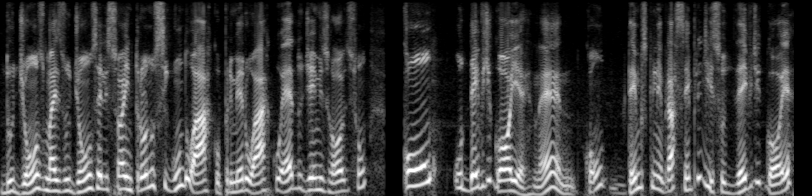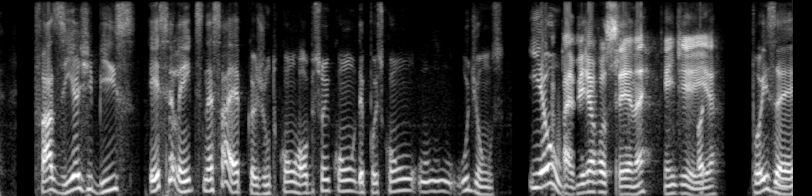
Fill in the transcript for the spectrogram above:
do Jones, mas o Jones ele só entrou no segundo arco. O primeiro arco é do James Robinson com o David Goyer, né? Com, temos que lembrar sempre disso. O David Goyer fazia gibis excelentes nessa época, junto com o Robson e com depois com o, o Jones. E eu. Rapaz, veja você, né? Quem diria? Pois é.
